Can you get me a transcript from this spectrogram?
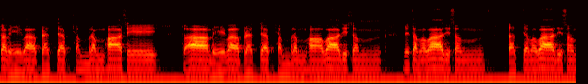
तमेव प्रत्यक्षं ब्रह्मासि। त्वामेव प्रत्यक्षं ब्रह्मावादिशं ऋतमवादिशं सत्यमवादिशं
